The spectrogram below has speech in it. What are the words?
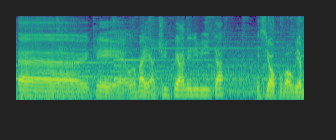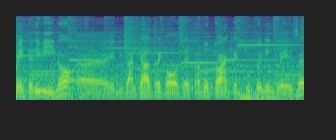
eh, che ormai ha 5 anni di vita e si occupa ovviamente di vino eh, e di tante altre cose, è tradotto anche tutto in inglese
